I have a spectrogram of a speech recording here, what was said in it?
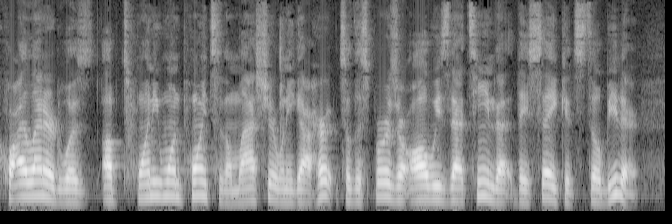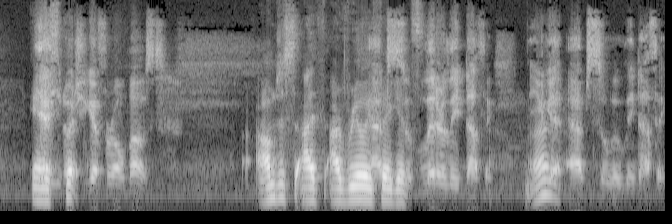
Kawhi Leonard was up 21 points to them last year when he got hurt. So the Spurs are always that team that they say could still be there. And yeah, you know what you get for almost. I'm just, I, I really Absol- think it's literally nothing. You right. get absolutely nothing.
